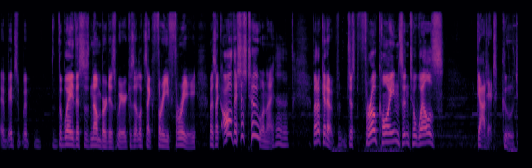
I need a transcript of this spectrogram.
it's it, the way this is numbered is weird because it looks like three three. It's like, oh, this is two, and I, but okay, no, just throw coins into wells. Got it. Good.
